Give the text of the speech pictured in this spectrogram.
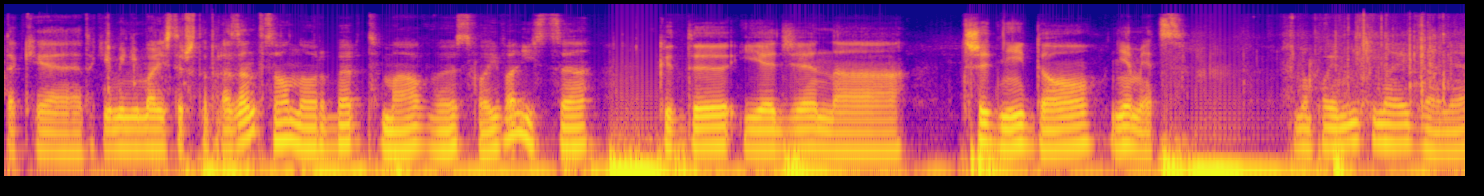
Takie, taki minimalistyczny prezent. Co Norbert ma w swojej walizce, gdy jedzie na 3 dni do Niemiec? No pojemniki na jedzenie.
